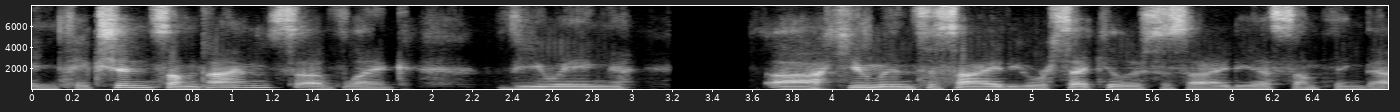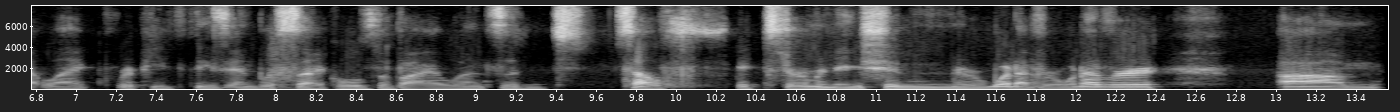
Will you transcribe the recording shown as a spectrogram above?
in fiction sometimes of like viewing uh, human society or secular society as something that like repeats these endless cycles of violence and self extermination or whatever, whatever. Um,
